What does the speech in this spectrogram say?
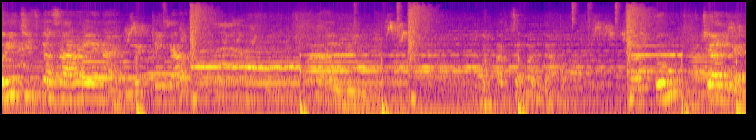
बस दो ही चीज़ का सहारा लेना है, मिट्टी का। समझना और तुम जल गए।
